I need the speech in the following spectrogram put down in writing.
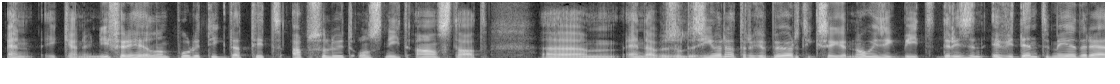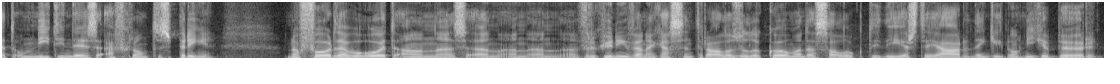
En ik kan u niet verhelen, politiek, dat dit absoluut ons niet aanstaat. Um, en dat we zullen zien wat er gebeurt. Ik zeg het nog eens, ik bied. Er is een evidente meerderheid om niet in deze afgrond te springen. Nog voordat we ooit aan, eh, aan, een vergunning van een gascentrale zullen komen, dat zal ook de eerste jaren denk ik nog niet gebeuren.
